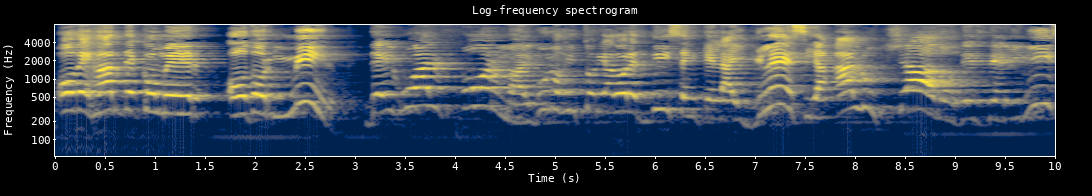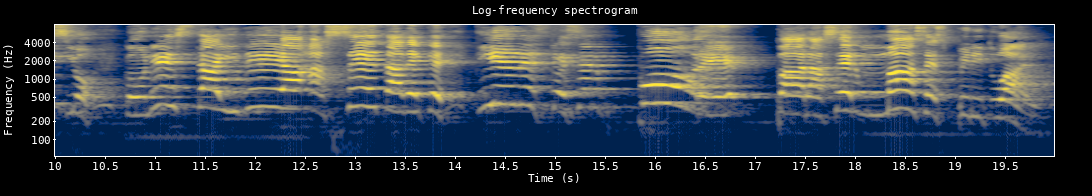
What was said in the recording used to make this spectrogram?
O dejar de comer o dormir. De igual forma, algunos historiadores dicen que la iglesia ha luchado desde el inicio con esta idea asceta de que tienes que ser pobre para ser más espiritual.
